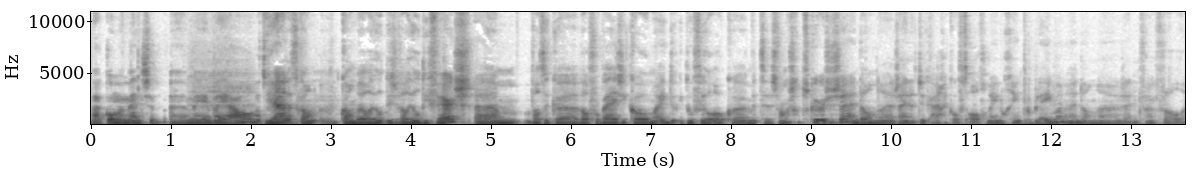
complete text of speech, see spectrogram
waar komen mensen eh, mee bij jou? Wat Ja, dat kan, kan wel heel, is wel heel divers. Ehm, wat ik eh, wel voorbij zie komen. Ik doe, ik doe veel ook eh, met zwangerschapscursussen. En dan zijn er natuurlijk eigenlijk over het algemeen nog geen problemen. Hè. Dan zijn het vooral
